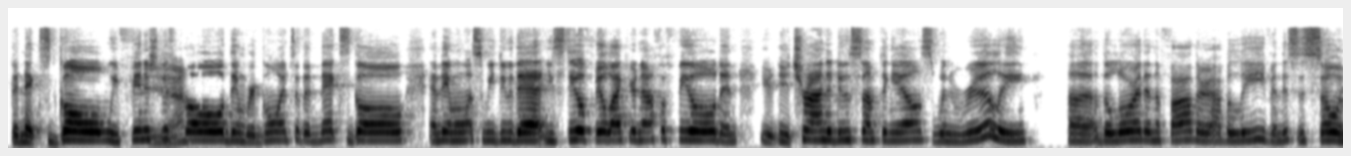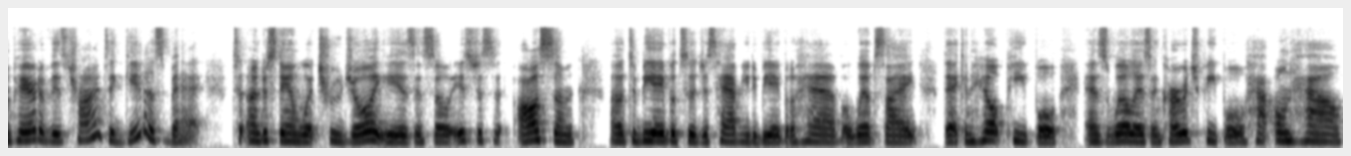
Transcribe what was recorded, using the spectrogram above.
the next goal. We finish yeah. this goal, then we're going to the next goal. And then once we do that, you still feel like you're not fulfilled and you're, you're trying to do something else when really, uh, the Lord and the Father, I believe, and this is so imperative, is trying to get us back to understand what true joy is. And so it's just awesome uh, to be able to just have you to be able to have a website that can help people as well as encourage people how, on how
